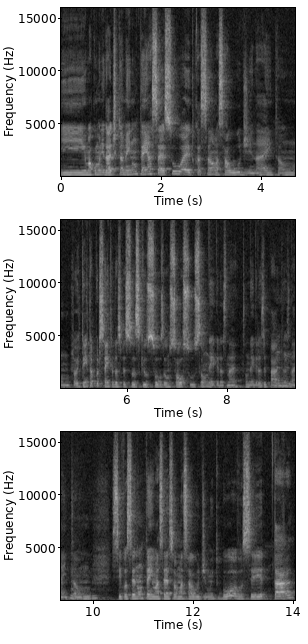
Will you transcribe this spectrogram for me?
E uma comunidade que também não tem acesso à educação, à saúde, né? Então, 80% das pessoas que us- usam só o SUS são negras, né? São negras e pardas, né? Então, se você não tem um acesso a uma saúde muito boa, você tá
